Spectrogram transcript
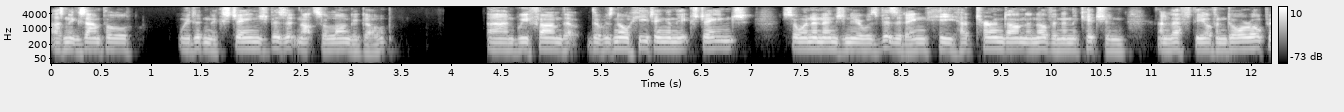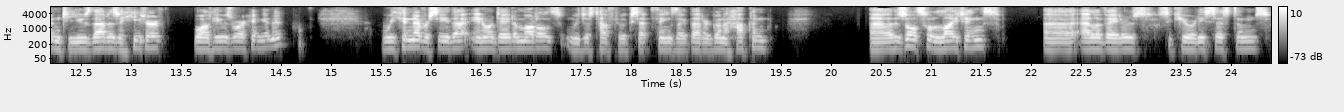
As an example, we did an exchange visit not so long ago, and we found that there was no heating in the exchange. So when an engineer was visiting, he had turned on an oven in the kitchen and left the oven door open to use that as a heater while he was working in it. We can never see that in our data models. We just have to accept things like that are going to happen. Uh, there's also lightings, uh, elevators, security systems.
